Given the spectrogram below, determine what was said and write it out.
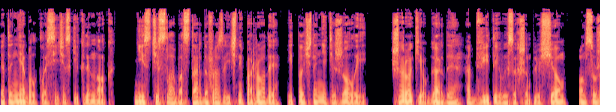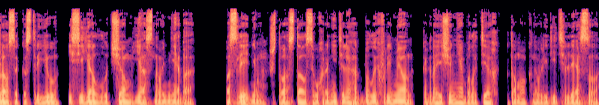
Это не был классический клинок, не из числа бастардов различной породы и точно не тяжелый. Широкие угарды, обвитый высохшим плющом, он сужался к острию и сиял лучом ясного неба. Последним, что остался у хранителя от былых времен, когда еще не было тех, кто мог навредить лесу.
